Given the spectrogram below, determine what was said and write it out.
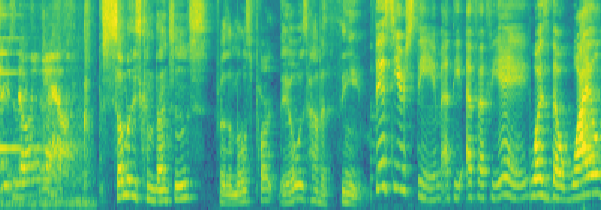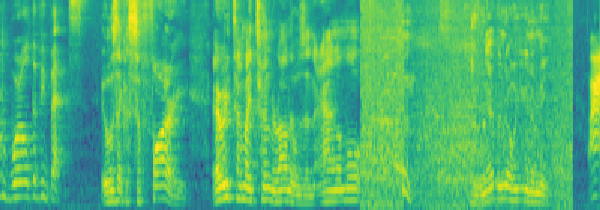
No, seriously. Some of these conventions, for the most part, they always have a theme. This year's theme at the FFEA was the wild world of events. It was like a safari. Every time I turned around, there was an animal. you never know who you're gonna meet.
